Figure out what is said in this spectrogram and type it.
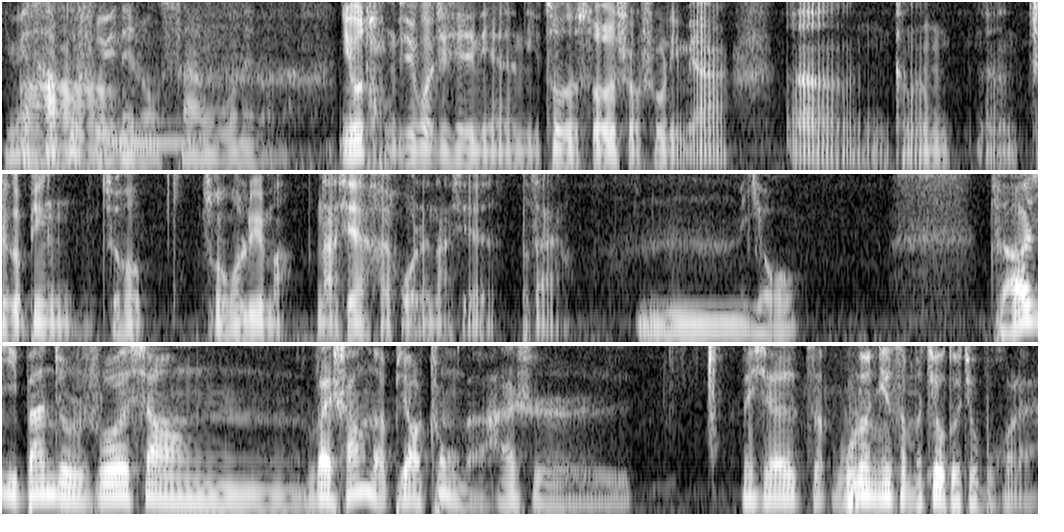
因为它不属于那种三无那种的。你有统计过这些年你做的所有手术里面，嗯、可能嗯、这个病最后存活率吗？哪些还活着，哪些不在了？嗯，有，主要一般就是说像外伤的比较重的，还是那些怎无论你怎么救都救不回来，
